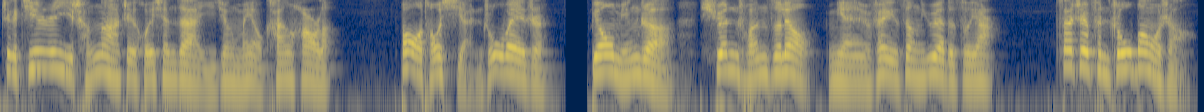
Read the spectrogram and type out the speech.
这个《今日一城》啊，这回现在已经没有刊号了，报头显著位置标明着“宣传资料免费赠阅”的字样。在这份周报上，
